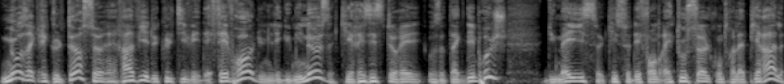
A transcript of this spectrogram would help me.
Nos agriculteurs seraient ravis de cultiver des févroles, une légumineuse qui résisterait aux attaques des bruches, du maïs qui se défendrait tout seul contre la pyrale,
